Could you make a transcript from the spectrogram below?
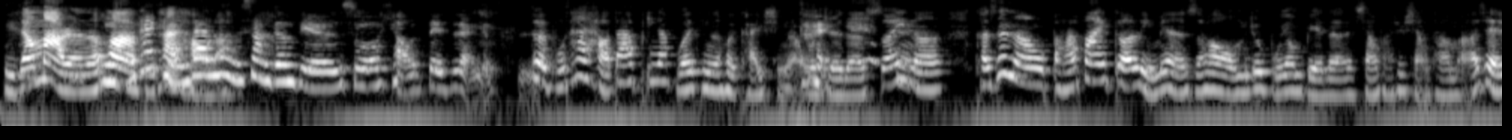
你这样骂人的话，不太可能在路上跟别人说“调 day” 这两个词，对，不太好，大家应该不会听了会开心啊，我觉得。所以呢，可是呢，我把它放在歌里面的时候，我们就不用别的想法去想它嘛，而且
